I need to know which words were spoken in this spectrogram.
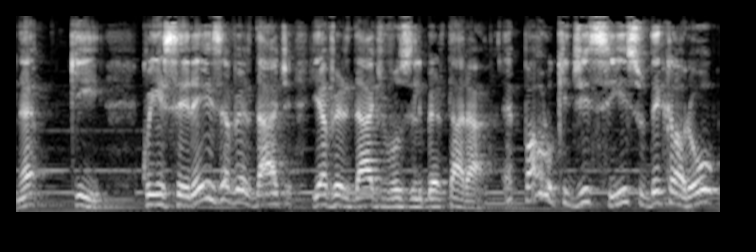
né, que Conhecereis a verdade e a verdade vos libertará. É Paulo que disse isso, declarou,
